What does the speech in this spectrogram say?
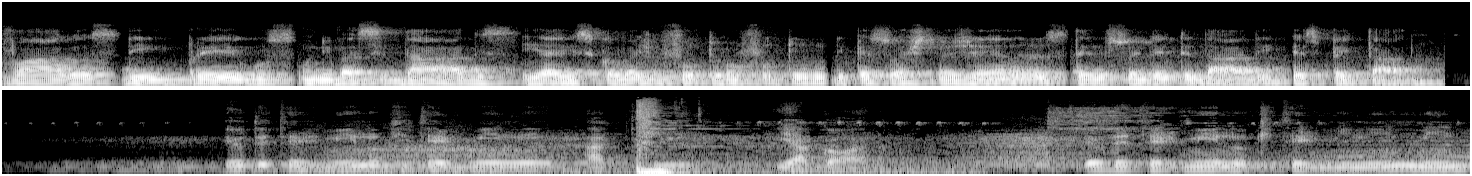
vagas de empregos, universidades, e é isso que eu vejo no futuro, um futuro de pessoas transgêneras tendo sua identidade respeitada. Eu determino que termine aqui e agora. Eu determino que termine em mim,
